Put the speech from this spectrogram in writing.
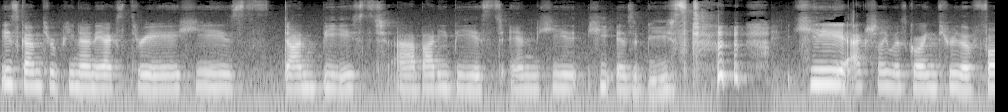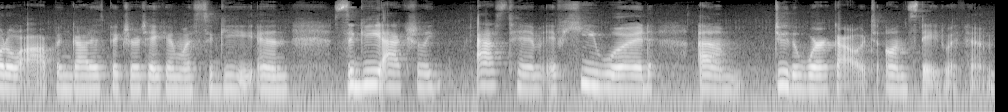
he's gone through P90X3. He's done Beast, uh, Body Beast, and he, he is a beast. he actually was going through the photo op and got his picture taken with Sagi, and Sagi actually asked him if he would um, do the workout on stage with him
